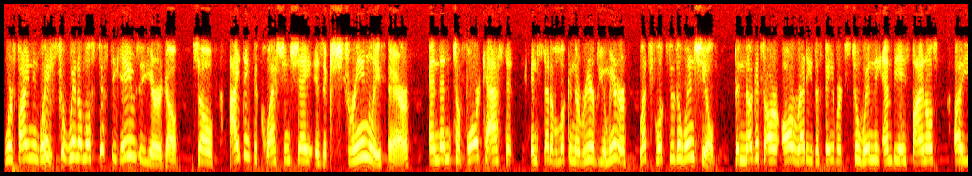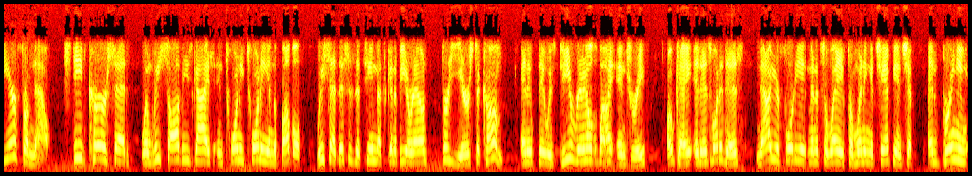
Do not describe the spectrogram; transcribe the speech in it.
were finding ways to win almost 50 games a year ago. So I think the question, Shae, is extremely fair. And then to forecast it instead of looking the rearview mirror, let's look through the windshield. The Nuggets are already the favorites to win the NBA Finals a year from now. Steve Kerr said when we saw these guys in 2020 in the bubble, we said this is a team that's going to be around for years to come. And it, was derailed by injury. Okay, it is what it is. Now you're 48 minutes away from winning a championship and bringing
